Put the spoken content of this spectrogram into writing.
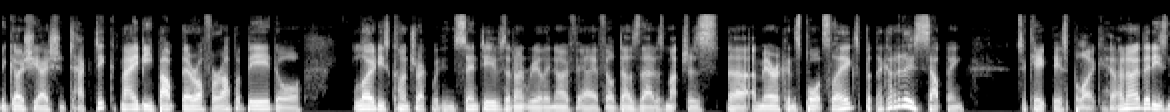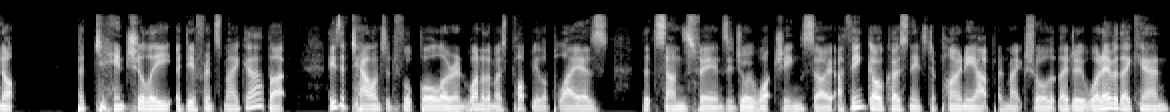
negotiation tactic, maybe bump their offer up a bit or load his contract with incentives. I don't really know if the AFL does that as much as uh, American sports leagues, but they've got to do something to keep this bloke. I know that he's not potentially a difference maker, but he's a talented footballer and one of the most popular players that Suns fans enjoy watching. So I think Gold Coast needs to pony up and make sure that they do whatever they can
